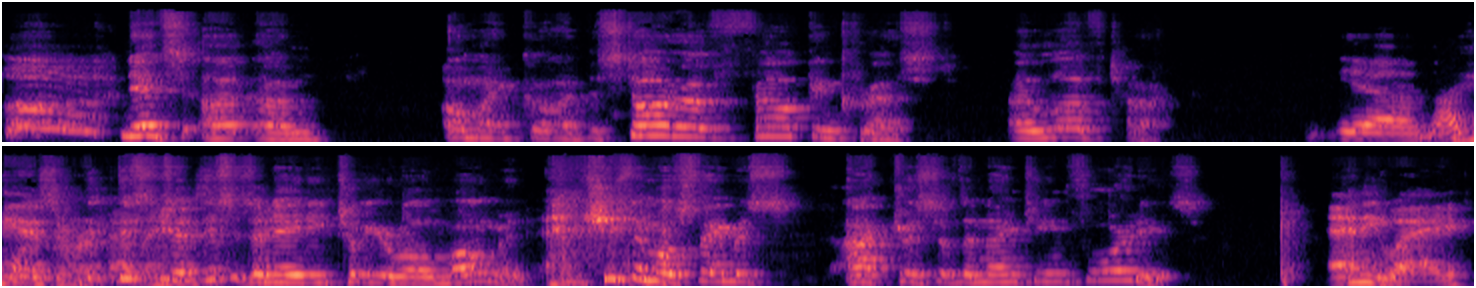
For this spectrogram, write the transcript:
Nancy, uh, um, oh my God, the star of Falcon Crest. I loved her. Yeah. I he doesn't remember. This is, a, this is an 82 year old moment. She's the most famous actress of the 1940s. Anyway,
